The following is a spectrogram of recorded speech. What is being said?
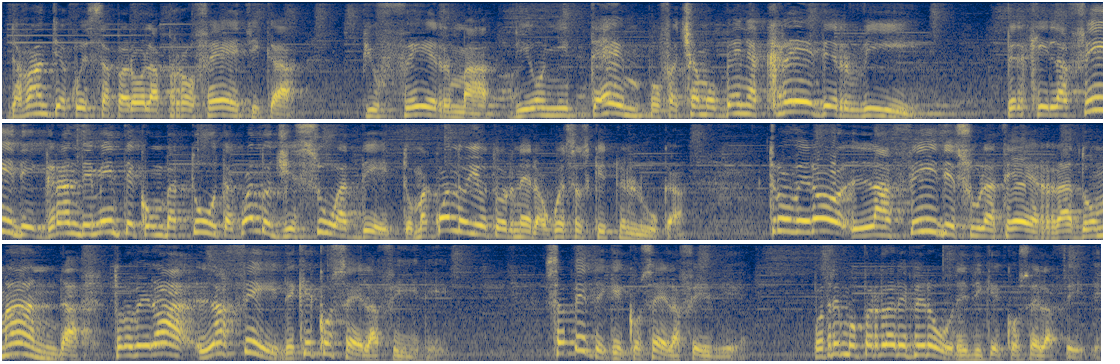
davanti a questa parola profetica, più ferma di ogni tempo, facciamo bene a credervi, perché la fede è grandemente combattuta. Quando Gesù ha detto, ma quando io tornerò, questo è scritto in Luca, troverò la fede sulla terra, domanda, troverà la fede, che cos'è la fede? Sapete che cos'è la fede? Potremmo parlare per ore di che cos'è la fede.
